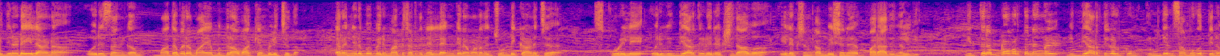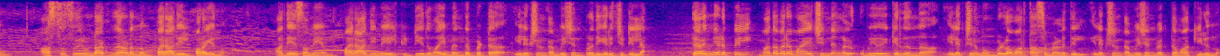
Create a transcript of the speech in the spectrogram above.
ഇതിനിടയിലാണ് ഒരു സംഘം മതപരമായ മുദ്രാവാക്യം വിളിച്ചത്. തെരഞ്ഞെടുപ്പ് പെരുമാറ്റച്ചട്ടത്തിന്റെ ലംഘനമാണെന്ന് ചൂണ്ടിക്കാണിച്ച് സ്കൂളിലെ ഒരു വിദ്യാർത്ഥിയുടെ രക്ഷിതാവ് ഇലക്ഷൻ കമ്മീഷന് പരാതി നൽകി. ഇത്തരം പ്രവർത്തനങ്ങൾ വിദ്യാർത്ഥികൾക്കും ഇന്ത്യൻ സമൂഹത്തിനും അസ്വസ്ഥതയുണ്ടാക്കുന്നതാണെന്നും പരാതിയിൽ പറയുന്നു. അതേസമയം പരാതി മെയിൽ കിട്ടിയതുമായി ബന്ധപ്പെട്ട് ഇലക്ഷൻ കമ്മീഷൻ പ്രതികരിച്ചിട്ടില്ല. തെരഞ്ഞെടുപ്പിൽ മതപരമായ ചിഹ്നങ്ങൾ ഉപയോഗിക്കരുതെന്ന് ഇലക്ഷന് മുമ്പുള്ള വാർത്താ സമ്മേളനത്തിൽ ഇലക്ഷൻ കമ്മീഷൻ വ്യക്തമാക്കിയിരുന്നു.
